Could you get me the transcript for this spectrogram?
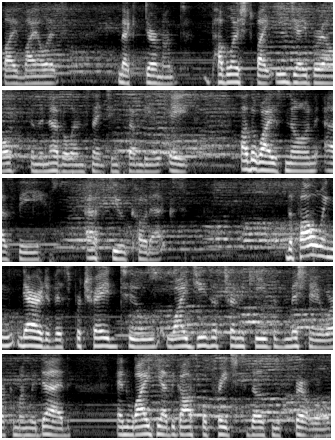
by Violet Macdermot, published by E.J. Brill in the Netherlands, 1978, otherwise known as the Askew Codex. The following narrative is portrayed to why Jesus turned the keys of the missionary work among the dead and why he had the gospel preached to those in the spirit world.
